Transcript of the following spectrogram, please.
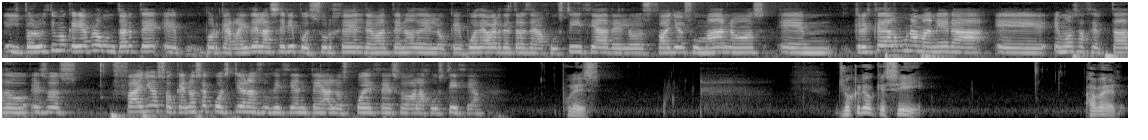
Y por último quería preguntarte, eh, porque a raíz de la serie pues surge el debate ¿no? de lo que puede haber detrás de la justicia, de los fallos humanos. Em, ¿Crees que de alguna manera eh, hemos aceptado esos fallos o que no se cuestiona suficiente a los jueces o a la justicia? Pues yo creo que sí. A ver,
